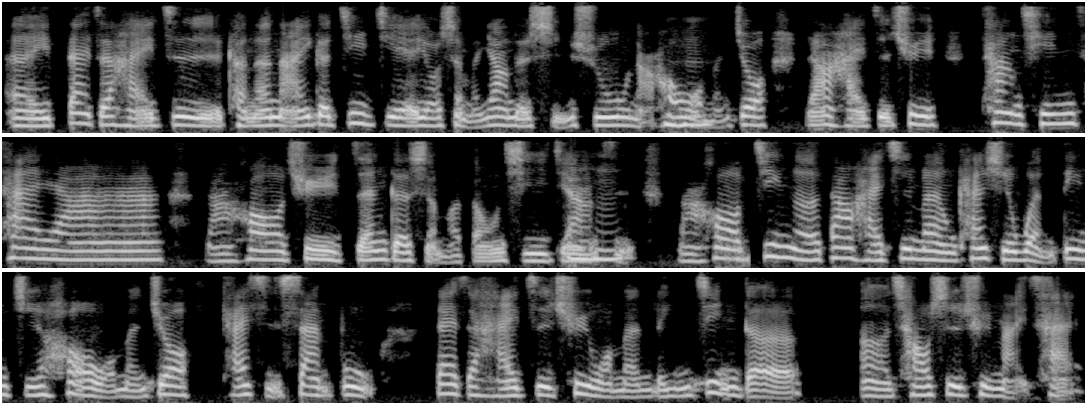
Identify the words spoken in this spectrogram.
呃带着孩子，可能哪一个季节有什么样的时蔬，然后我们就让孩子去。烫青菜呀，然后去蒸个什么东西这样子，然后进而到孩子们开始稳定之后，我们就开始散步，带着孩子去我们邻近的呃超市去买菜。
